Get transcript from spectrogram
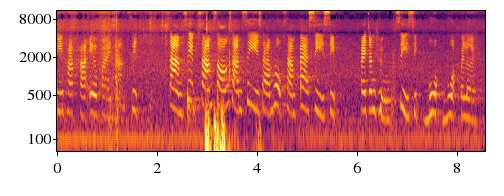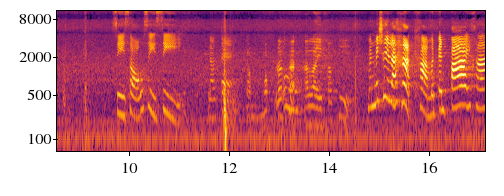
มีคาคาเอลไปสามสิบสามสิบสามสองสามสี่สามหกสามแปดสี่สิบไปจนถึงสี่สิบบวกบวกไปเลยสี่สองสี่สี่แล้วแต่ จำม็อบรหัสอะไรครับพี่ มันไม่ใช่รหัสค่ะ มันเป็นป้ายค่ะ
